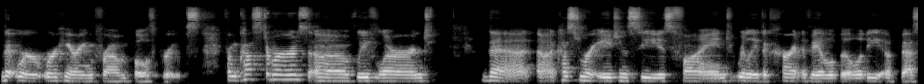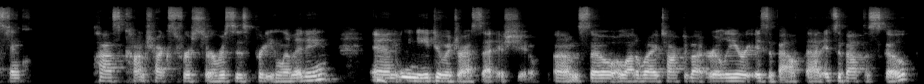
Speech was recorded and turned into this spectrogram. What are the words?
that we're, we're hearing from both groups. From customers, uh, we've learned that uh, customer agencies find really the current availability of best in class contracts for services pretty limiting and we need to address that issue. Um, so a lot of what i talked about earlier is about that. It's about the scope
